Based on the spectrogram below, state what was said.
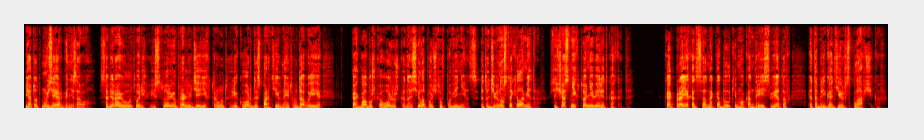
Я тут музей организовал. Собираю утварь, историю про людей, их труд, рекорды спортивные, трудовые. Как бабушка Олюшка носила почту в Повенец. Это 90 километров. Сейчас никто не верит, как это. Как проехаться на кобылке мог Андрей Светов, это бригадир сплавщиков.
